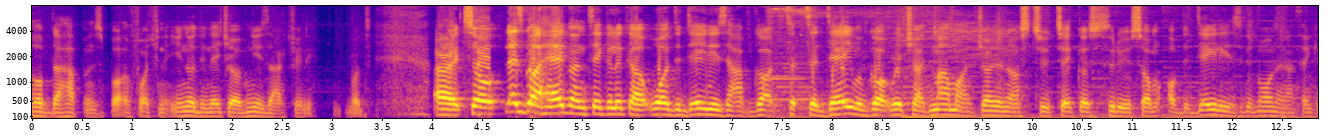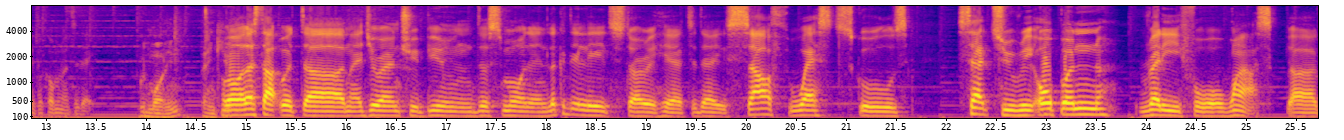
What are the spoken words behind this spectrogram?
hope that happens, but unfortunately, you know the nature of news actually. But all right, so let's go ahead and take a look at what the dailies have got today. We've got Richard Mammah joining us to take us through some of the dailies. Good morning and thank you for coming on today. Good morning. Thank you. Well, let's start with uh, Nigerian Tribune this morning. Look at the lead story here today. Southwest schools set to reopen, ready for WASSCE. Uh,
